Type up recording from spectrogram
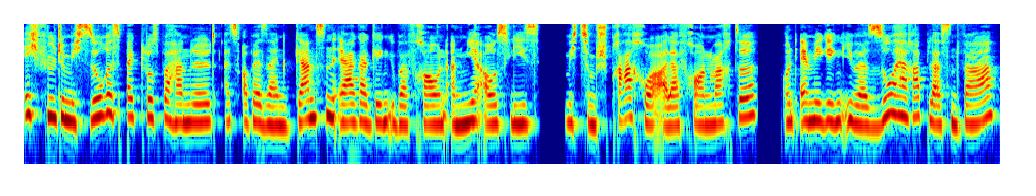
Ich fühlte mich so respektlos behandelt, als ob er seinen ganzen Ärger gegenüber Frauen an mir ausließ, mich zum Sprachrohr aller Frauen machte und er mir gegenüber so herablassend war,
